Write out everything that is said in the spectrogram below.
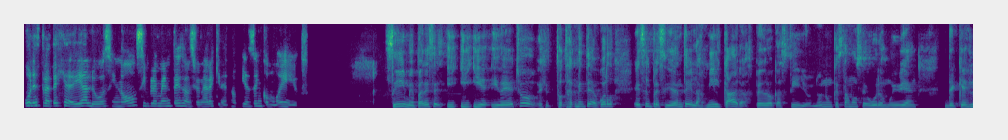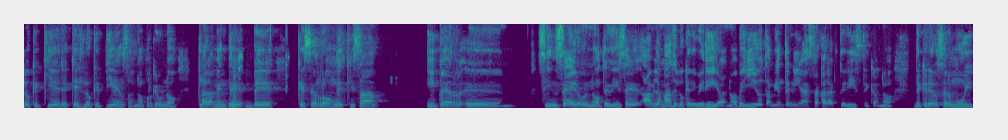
una estrategia de diálogo, sino simplemente sancionar a quienes no piensen como ellos. Sí, me parece, y, de hecho, totalmente de acuerdo, es el presidente de las mil caras, Pedro Castillo, ¿no? Nunca estamos seguros muy bien de qué es lo que quiere, qué es lo que piensa, ¿no? Porque uno claramente ve que Cerrón es quizá hiper... Eh, sincero, ¿no? Te dice, habla más de lo que debería, ¿no? Bellido también tenía esa característica, ¿no? De querer ser muy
